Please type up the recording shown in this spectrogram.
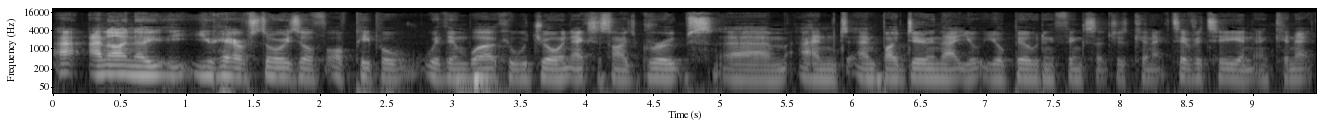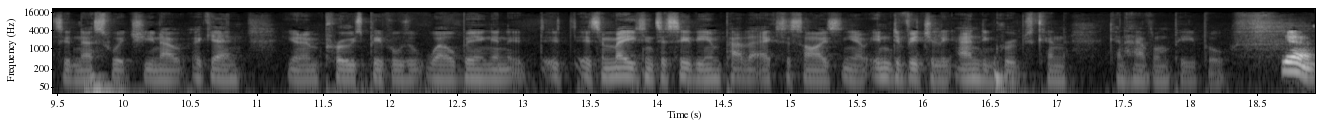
And I know you hear of stories of, of people within work who will join exercise groups, um, and and by doing that, you're, you're building things such as connectivity and, and, connectedness, which you know again you know improves people's well being, and it, it, it's amazing to see the impact that exercise, you know, individually and in groups can can have on people. Yeah,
